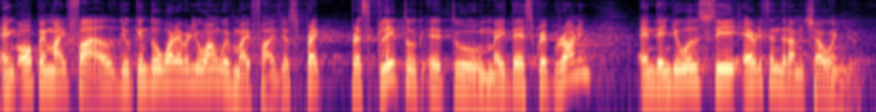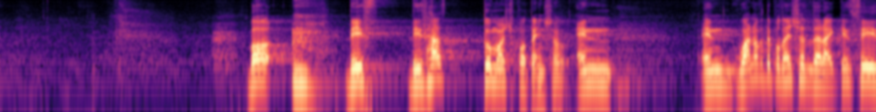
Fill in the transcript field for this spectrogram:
and open my file. You can do whatever you want with my file. Just pre press click to, uh, to make the script running, and then you will see everything that I'm showing you. But this, this has too much potential. And and one of the potential that I can see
